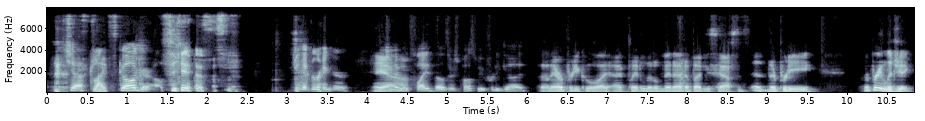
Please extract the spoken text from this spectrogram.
just like Skullgirls. Yes. Dead ringer. Yeah. I haven't played those. They're supposed to be pretty good. So they are pretty cool. I, I played a little bit at a buddy's house. They're pretty, they're pretty legit,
